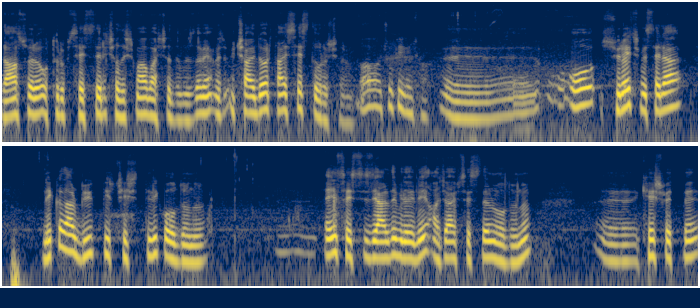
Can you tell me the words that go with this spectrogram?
daha sonra oturup sesleri çalışmaya başladığımızda ben mesela 3 ay 4 ay sesle uğraşıyorum. Aa çok ilginç. Ee, o süreç mesela ne kadar büyük bir çeşitlilik olduğunu, en sessiz yerde bile acayip seslerin olduğunu e, keşfetme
